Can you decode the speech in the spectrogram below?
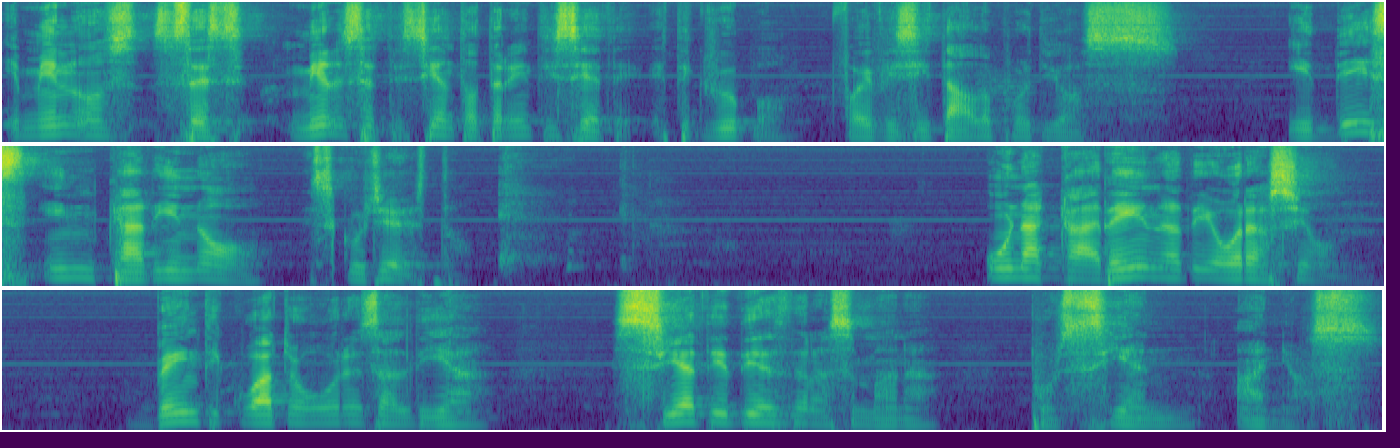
En 1737, este grupo fue visitado por Dios y desencadenó, escuche esto, una cadena de oración, 24 horas al día, 7 días de la semana, por 100 años.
